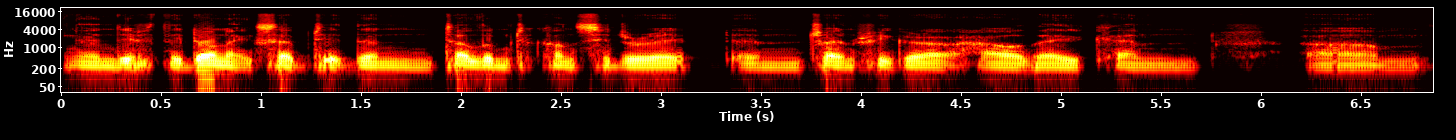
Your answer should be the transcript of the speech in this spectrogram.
And if they don't accept it, then tell them to consider it and try and figure out how they can um,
